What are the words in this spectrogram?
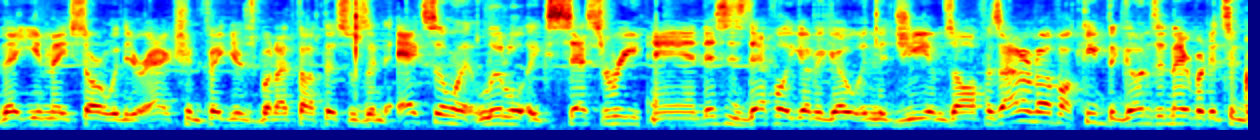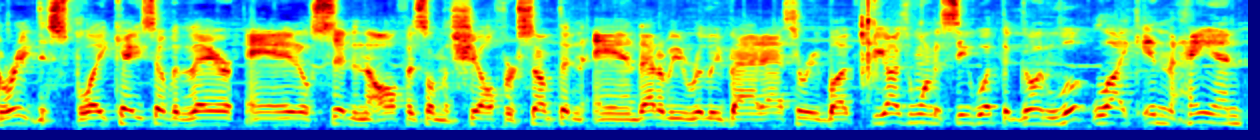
that you may start with your action figures, but I thought this was an excellent little accessory, and this is definitely going to go in the GM's office. I don't know if I'll keep the guns in there, but it's a great display case over there, and it'll sit in the office on the shelf or something, and that'll be really badassery, but if you guys want to see what the gun looked like in the hand,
